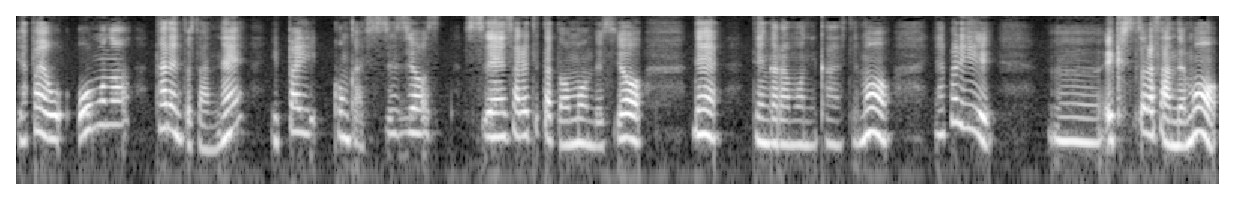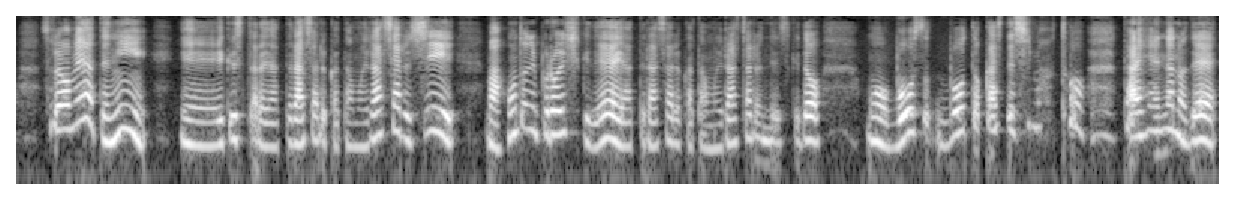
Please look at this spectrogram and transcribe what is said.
やっぱり大物タレントさんねいっぱい今回出場出演されてたと思うんですよ。で天柄門に関してもやっぱりうんエキストラさんでもそれを目当てに、えー、エキストラやってらっしゃる方もいらっしゃるしまあ本当にプロ意識でやってらっしゃる方もいらっしゃるんですけどもう暴暴徒化してしまうと大変なので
